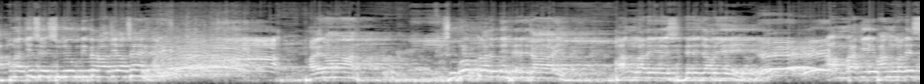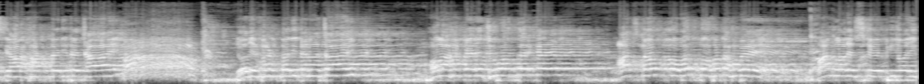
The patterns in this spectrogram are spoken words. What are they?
আপনারা কি সেই সুযোগ দিতে রাজি আছেন? ভাইরা আমার, যুবকরা যদি হেরে যায় বাংলাদেশ হেরে যাবে। আমরা কি বাংলাদেশকে আর হাঁটতে দিতে চাই? যদি হাঁটতে দিতে না চাই ভোলাহাটের যুবকদেরকে আজকে ঐক্যবদ্ধ হতে হবে বাংলাদেশকে বিজয়ী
